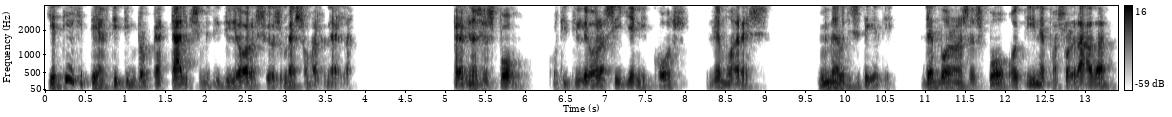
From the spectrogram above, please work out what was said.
γιατί έχετε αυτή την προκατάληψη με την τηλεόραση ως μέσο Μαρινέλα. Πρέπει να σας πω ότι η τηλεόραση γενικώς δεν μου αρέσει. Μην με ρωτήσετε γιατί. Δεν μπορώ να σας πω ότι είναι φασολάδα,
